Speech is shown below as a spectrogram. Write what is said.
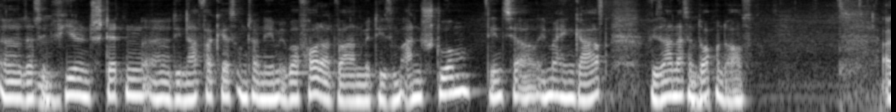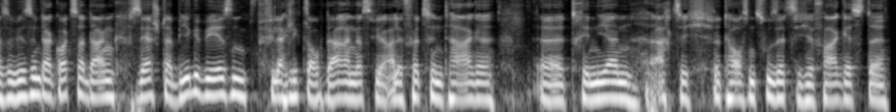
äh, dass in mhm. vielen Städten äh, die Nahverkehrsunternehmen überfordert waren mit diesem Ansturm, den es ja immerhin gab. Wie sah das in Dortmund aus? Also wir sind da Gott sei Dank sehr stabil gewesen. Vielleicht liegt es auch daran, dass wir alle 14 Tage äh, trainieren, 80.000 zusätzliche Fahrgäste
